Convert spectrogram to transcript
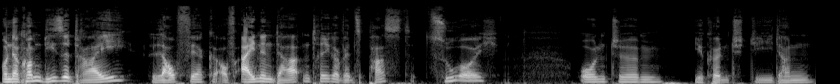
Und dann kommen diese drei Laufwerke auf einen Datenträger, wenn es passt, zu euch. Und ähm, ihr könnt die dann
